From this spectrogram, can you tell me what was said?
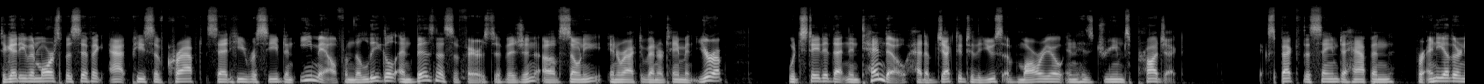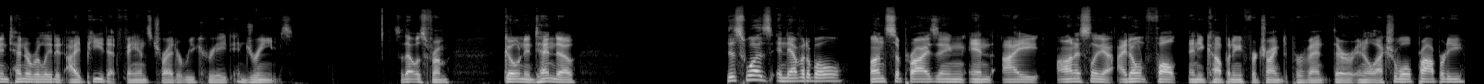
To get even more specific, at Piece of Craft said he received an email from the Legal and Business Affairs Division of Sony Interactive Entertainment Europe, which stated that Nintendo had objected to the use of Mario in his Dreams project. Expect the same to happen for any other Nintendo related IP that fans try to recreate in Dreams. So that was from Go Nintendo. This was inevitable unsurprising and i honestly i don't fault any company for trying to prevent their intellectual property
